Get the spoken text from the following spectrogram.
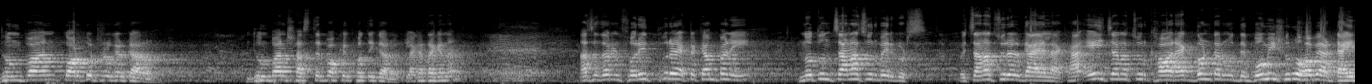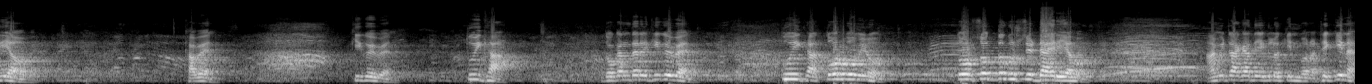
ধূমপান কর্কট রোগের কারণ। ধূমপান স্বাস্থ্যের পক্ষে ক্ষতিকারক, লেখা থাকে না? আচ্ছা ধরেন ফরিদপুরের একটা কোম্পানি নতুন চানাচুর বের করছে। ওই চানাচুরের গায়ে লেখা, এই চানাচুর খাওয়ার এক ঘণ্টার মধ্যে বমি শুরু হবে আর ডায়রিয়া হবে। খাবেন? কি কইবেন? তুই খা। দোকানদারে কি কইবেন? তুই খা, তোর বমি হোক, তোর চোদ্দ গোষ্ঠীর ডায়রিয়া হোক। আমি টাকা দিয়ে এগুলো কিনবো না, ঠিক কি না?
